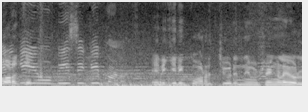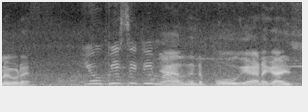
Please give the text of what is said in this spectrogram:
കുറച്ച് എനിക്ക് ഇനി സിറ്റി പോണം. എനിക്കിനി കുറച്ചുകൂടി നിമിഷങ്ങളേ ഉള്ളൂ ഇവിടെ. ഞാൻ അതിന്റെ പോവുകയാണ് ഗായ്സ്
